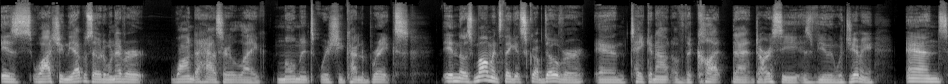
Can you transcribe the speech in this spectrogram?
is watching the episode, and whenever Wanda has her like moment where she kind of breaks, in those moments they get scrubbed over and taken out of the cut that Darcy is viewing with Jimmy. And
